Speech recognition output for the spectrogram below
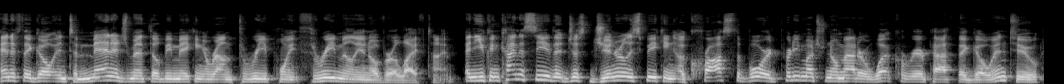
And if they go into management, they'll be making around 3.3 1.3 million over a lifetime. And you can kind of see that just generally speaking across the board, pretty much no matter what career path they go into,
